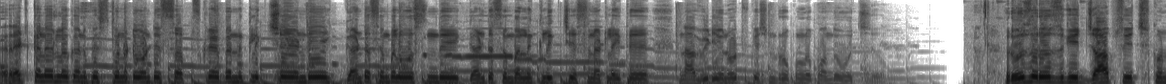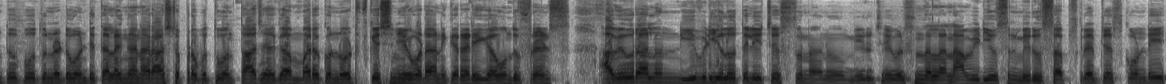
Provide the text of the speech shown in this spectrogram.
రెడ్ కలర్లో కనిపిస్తున్నటువంటి సబ్స్క్రైబర్ని క్లిక్ చేయండి. గంట సింబల్ వస్తుంది. గంట సింబల్ని క్లిక్ చేసినట్లయితే నా వీడియో నోటిఫికేషన్ రూపంలో పొందవచ్చు. రోజు రోజుకి జాబ్స్ ఇచ్చుకుంటూ పోతున్నటువంటి తెలంగాణ రాష్ట్ర ప్రభుత్వం తాజాగా మరొక నోటిఫికేషన్ ఇవ్వడానికి రెడీగా ఉంది ఫ్రెండ్స్. ఆ వివరాలను ఈ వీడియోలో తెలియచేస్తున్నాను. మీరు చేయవలసిందల్లా నా వీడియోస్ని మీరు సబ్స్క్రైబ్ చేసుకోండి.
